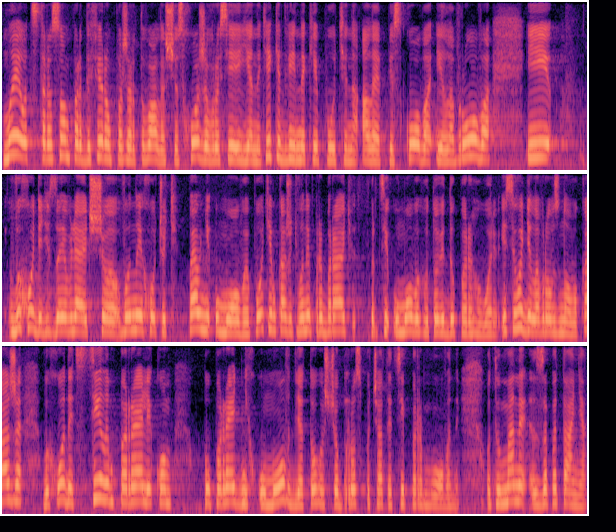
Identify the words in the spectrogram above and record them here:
Ми от з Тарасом перед ефіром пожартували, що схоже в Росії є не тільки двійники Путіна, але Піскова і Лаврова. І виходять, заявляють, що вони хочуть певні умови. Потім кажуть, вони прибирають ці умови, готові до переговорів. І сьогодні Лавров знову каже, виходить з цілим переліком. Попередніх умов для того, щоб розпочати ці перемовини. От у мене запитання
